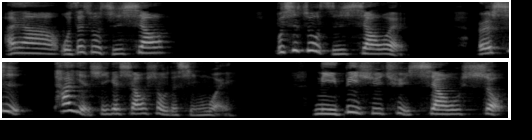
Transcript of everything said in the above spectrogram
哎呀，我在做直销，不是做直销哎，而是它也是一个销售的行为，你必须去销售。”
